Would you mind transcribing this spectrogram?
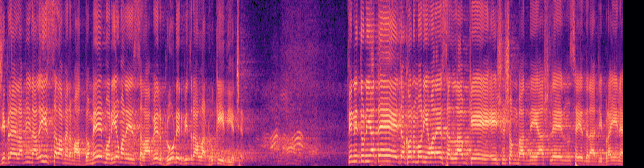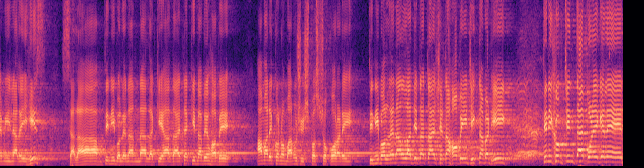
জিব্রাইল আমিন আলি ইসলামের মাধ্যমে মরিয়ম আলি ইসলামের ভ্রূণের ভিতরে আল্লাহ ঢুকিয়ে দিয়েছেন। তিনি দুনিয়াতে যখন মরিয়ম আলাইসাল্লামকে এই সুসংবাদ নিয়ে আসলেন, সৈয়দনা জিব্রাহিম আমিন আলাইহিস সালাম, তিনি বলেন, আন্না আল্লাহ কিহাদা এটা কীভাবে হবে? আমারে কোনো মানুষ স্পর্শ করারে। তিনি বললেন, আল্লাহ যেটা চায় সেটা হবেই, ঠিক না বা ঠিক? তিনি খুব চিন্তায় পড়ে গেলেন,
